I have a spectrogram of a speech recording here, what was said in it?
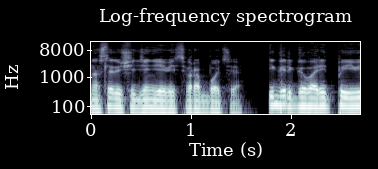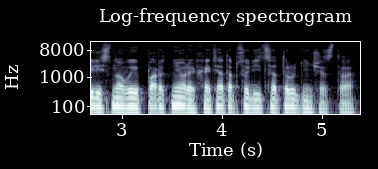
На следующий день я весь в работе. Игорь говорит, появились новые партнеры, хотят обсудить сотрудничество.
